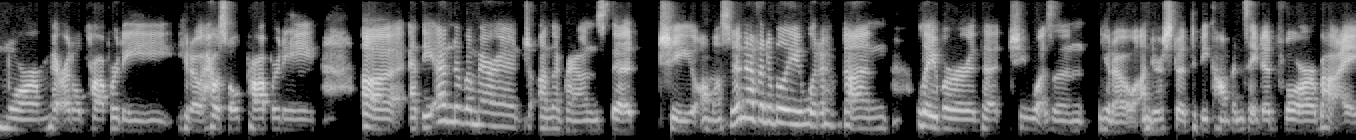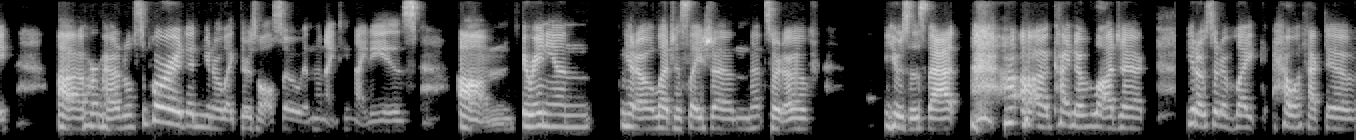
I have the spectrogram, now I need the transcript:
more marital property you know household property uh, at the end of a marriage on the grounds that she almost inevitably would have done labor that she wasn't you know understood to be compensated for by uh, her marital support and you know like there's also in the 1990s um, iranian you know legislation that sort of uses that uh, kind of logic you know sort of like how effective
